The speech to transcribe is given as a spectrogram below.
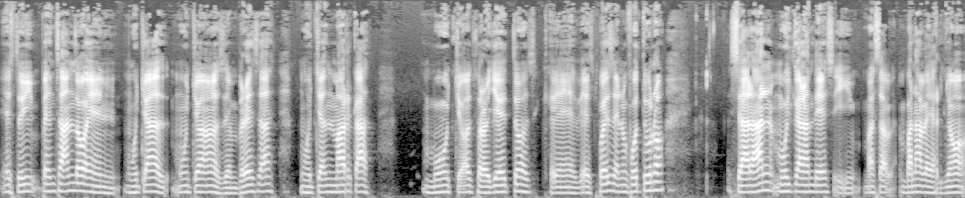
Estoy pensando en muchas, muchas empresas, muchas marcas, muchos proyectos que después en un futuro se harán muy grandes y van a ver, yo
